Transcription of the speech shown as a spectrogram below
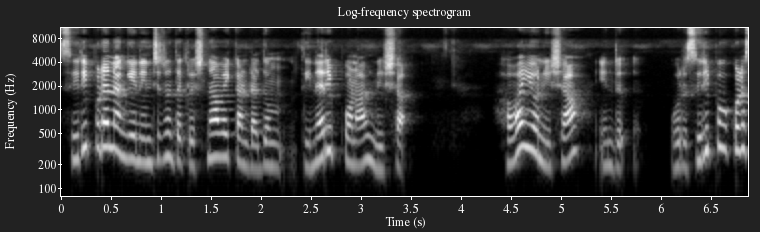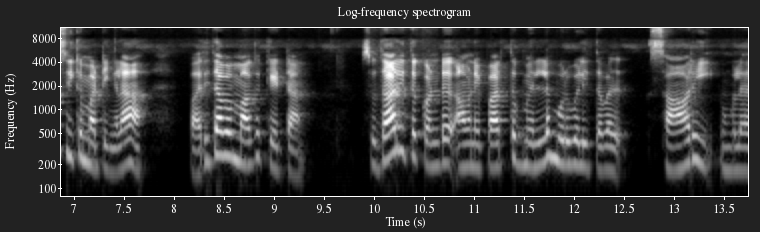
சிரிப்புடன் அங்கே நின்றிருந்த கிருஷ்ணாவை கண்டதும் திணறிப்போனாள் நிஷா. ஹவையோ நிஷா? என்று ஒரு சிரிப்புக்கு கூட சிரிக்க மாட்டீங்களா? பரிதாபமாக கேட்டான். சுதாரித்து கொண்டு அவனை பார்த்து மெல்ல முருவளித்தவள் சாரி உங்களை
